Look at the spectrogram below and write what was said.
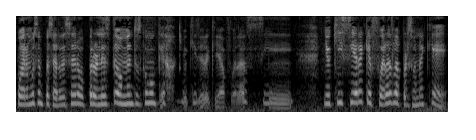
podremos empezar de cero, pero en este momento es como que yo quisiera que ya fueras así. Yo quisiera que fueras la persona que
